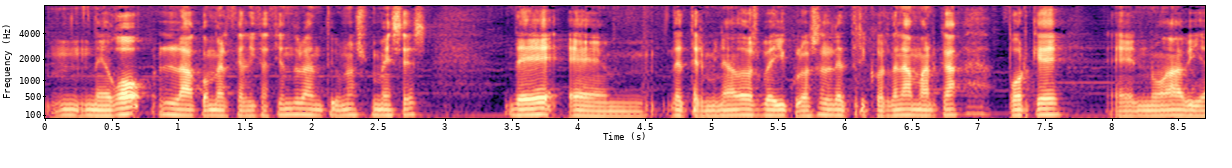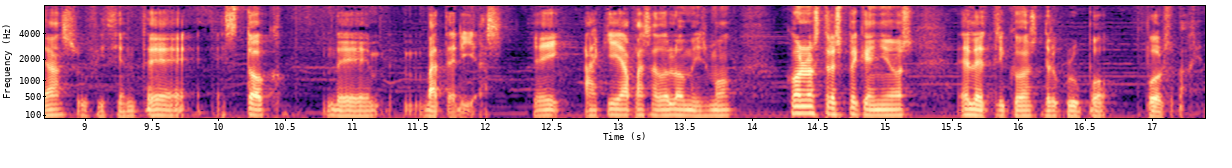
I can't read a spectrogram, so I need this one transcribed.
negó la comercialización durante unos meses de eh, determinados vehículos eléctricos de la marca porque eh, no había suficiente stock de baterías. Y aquí ha pasado lo mismo con los tres pequeños eléctricos del grupo Volkswagen.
